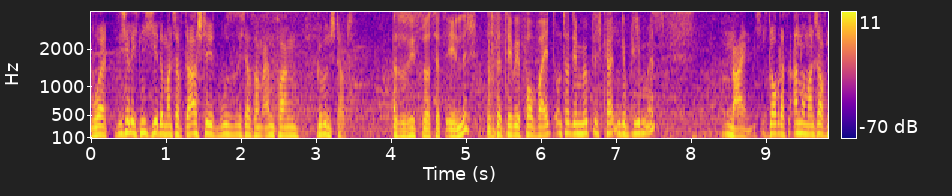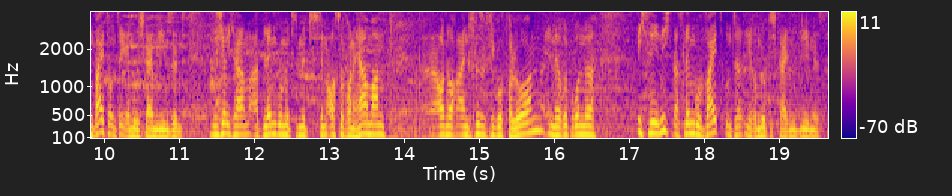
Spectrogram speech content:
wo halt sicherlich nicht jede Mannschaft dasteht, wo sie sich das am Anfang gewünscht hat. Also siehst du das jetzt ähnlich, dass der TBV weit unter den Möglichkeiten geblieben ist? Nein, ich glaube, dass andere Mannschaften weiter unter ihren Möglichkeiten geblieben sind. Sicherlich haben, hat Lemgo mit, mit dem Ausfall von Hermann äh, auch noch eine Schlüsselfigur verloren in der Rückrunde. Ich sehe nicht, dass Lemgo weit unter ihren Möglichkeiten geblieben ist.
